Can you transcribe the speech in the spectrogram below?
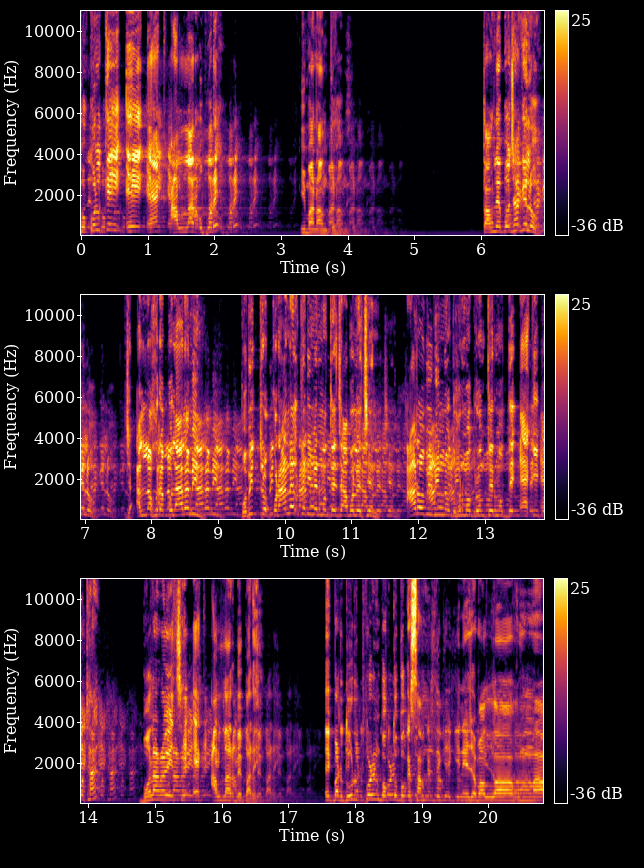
সকলকেই এই এক আল্লাহর উপরে ইমান আনতে হবে। তাহলে বোঝা গেল যে আল্লাহ রাব্বুল আলামিন পবিত্র কোরআনুল কারীমের মধ্যে যা বলেছেন আরও বিভিন্ন ধর্মগ্রন্থের মধ্যে একই কথা বলা রয়েছে এক আল্লাহর ব্যাপারে। একবার দূর পড়েন বক্তব্যকে সামনে থেকে এগিয়ে নিয়ে যাব। আল্লাহুম্মা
